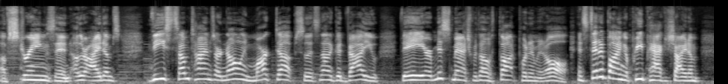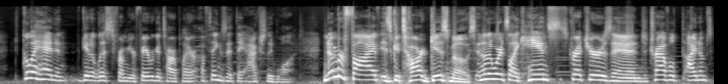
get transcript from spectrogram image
of strings and other items. These sometimes are not only marked up so it's not a good value, they are mismatched without thought put in them at all. Instead of buying a pre-packaged item, go ahead and get a list from your favorite guitar player of things that they actually want. Number five is guitar gizmos. In other words, like hand stretchers and travel items.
